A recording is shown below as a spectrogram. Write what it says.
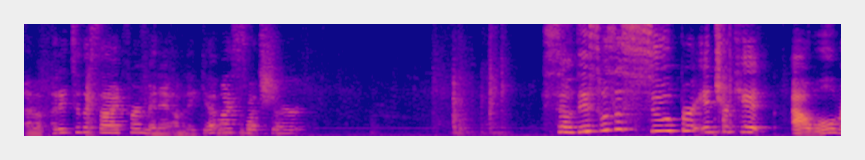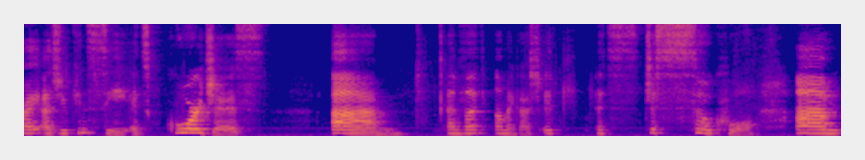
I'm gonna put it to the side for a minute. I'm gonna get my sweatshirt. So this was a super intricate owl, right? As you can see, it's gorgeous. Um, and look, oh my gosh, it it's just so cool. Um,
